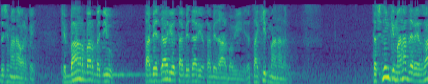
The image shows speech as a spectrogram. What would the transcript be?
د څه معنا ورکړي چې بار بار بدیو تابعدار یو تابعدار یو تابعدار بوي د تاکید معنا ده تسلیم کی معنی د رضا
